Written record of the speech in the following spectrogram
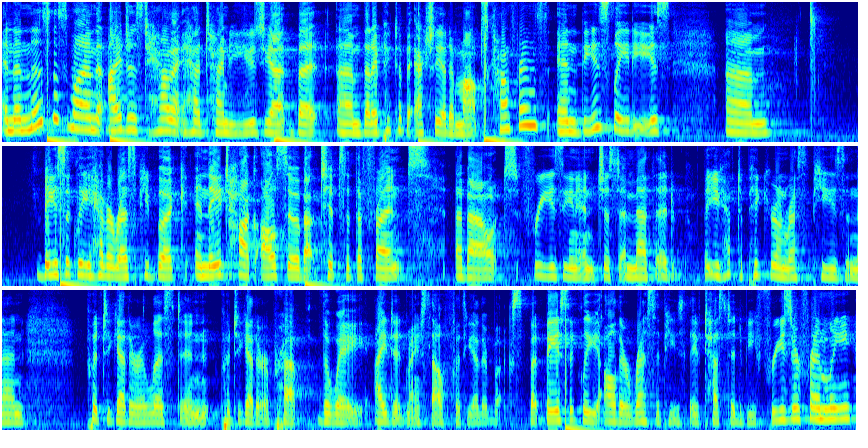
And then this is one that I just haven't had time to use yet, but um, that I picked up actually at a MOPS conference. And these ladies, um, basically have a recipe book, and they talk also about tips at the front about freezing and just a method. But you have to pick your own recipes and then put together a list and put together a prep the way I did myself with the other books. But basically, all their recipes they've tested to be freezer friendly.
